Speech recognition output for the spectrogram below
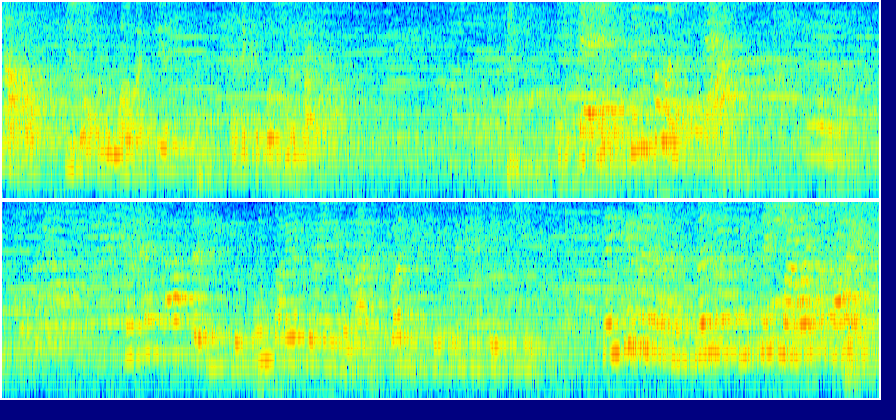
Now, just open your mouth like this and take the poisonous apple out. Is that it? Simple as that? What has happened? The queen tired to end your life. What this person can say to you? Thank you, Mr. Huntsman. You saved my life twice.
